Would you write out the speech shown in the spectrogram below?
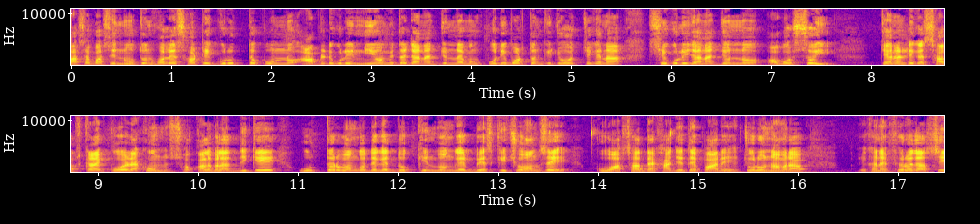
পাশাপাশি নতুন হলে সঠিক গুরুত্বপূর্ণ আপডেটগুলি নিয়মিত জানার জন্য এবং পরিবর্তন কিছু হচ্ছে কিনা সেগুলি জানার জন্য অবশ্যই চ্যানেলটিকে সাবস্ক্রাইব করে রাখুন। সকালবেলার দিকে উত্তরবঙ্গ থেকে দক্ষিণবঙ্গের বেশ কিছু অংশে কুয়াশা দেখা যেতে পারে। চলুন, আমরা এখানে ফেরত আসছি।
